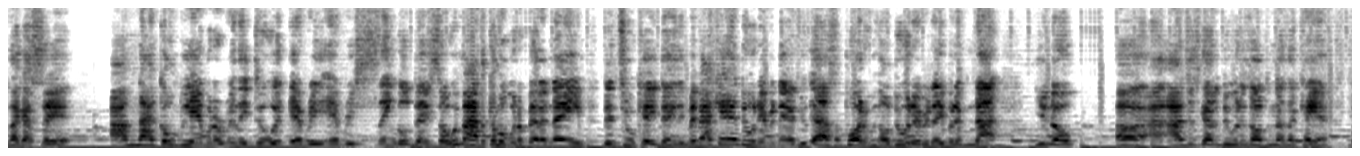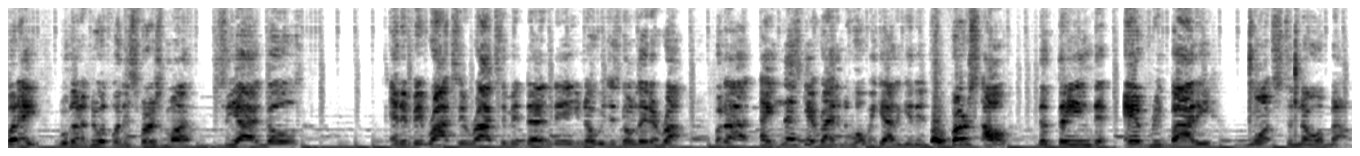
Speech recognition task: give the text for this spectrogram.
like I said, I'm not gonna be able to really do it every every single day. So we might have to come up with a better name than 2K Daily. Maybe I can do it every day. If you guys support it, we're gonna do it every day. But if not, you know, uh, I, I just got to do it as often as I can. But hey, we're gonna do it for this first month. See how it goes. And if it rocks, it rocks. If it doesn't, then you know we're just gonna let it rock. But uh, hey, let's get right into what we got to get into. First off, the thing that everybody wants to know about.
